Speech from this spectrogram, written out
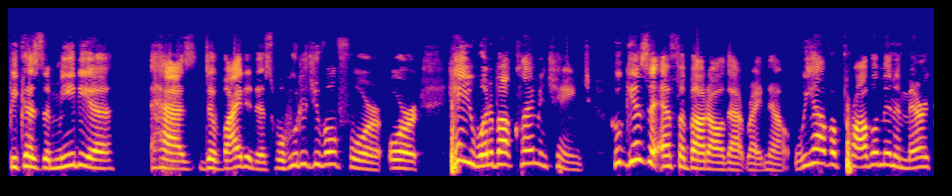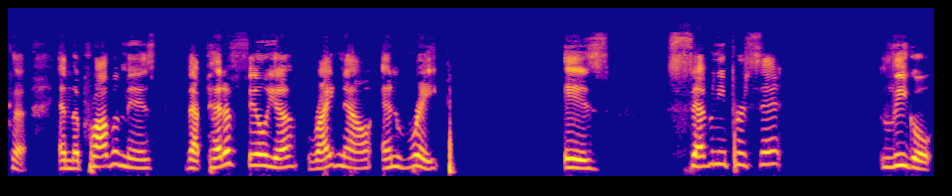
because the media has divided us. Well, who did you vote for? Or, hey, what about climate change? Who gives a F about all that right now? We have a problem in America. And the problem is that pedophilia right now and rape is 70% legal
